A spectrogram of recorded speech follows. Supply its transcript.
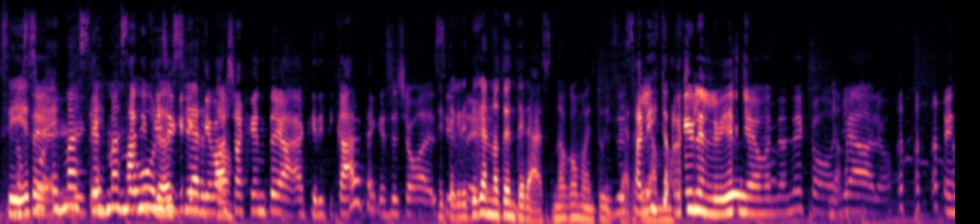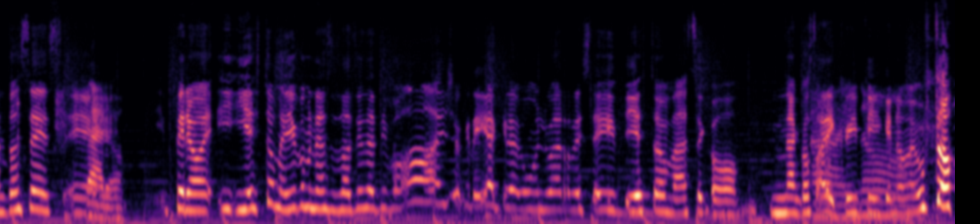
Sí, no eso sé, es más, que es más seguro, es que, cierto. que vaya gente a, a criticarte, qué sé yo, a si decirte. te critican no te enterás, no como en Twitter. Saliste digamos. horrible en el video, ¿me entendés? Como, No. claro. Entonces, eh, Claro. pero, y, y esto me dio como una sensación de tipo, ay, yo creía que era como un lugar re safe y esto me hace como una cosa de creepy no. que no me gustó.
